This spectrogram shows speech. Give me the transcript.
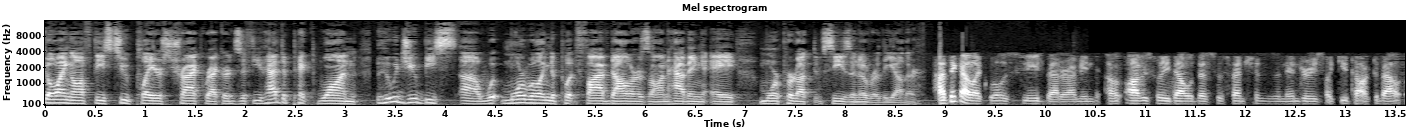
going off these two players' track records, if you had to pick one, who would you be uh, w- more willing to put five dollars on having a more productive season over the other? I think I like Willie Snead better. I mean, obviously he dealt with the suspensions and injuries like you talked about.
